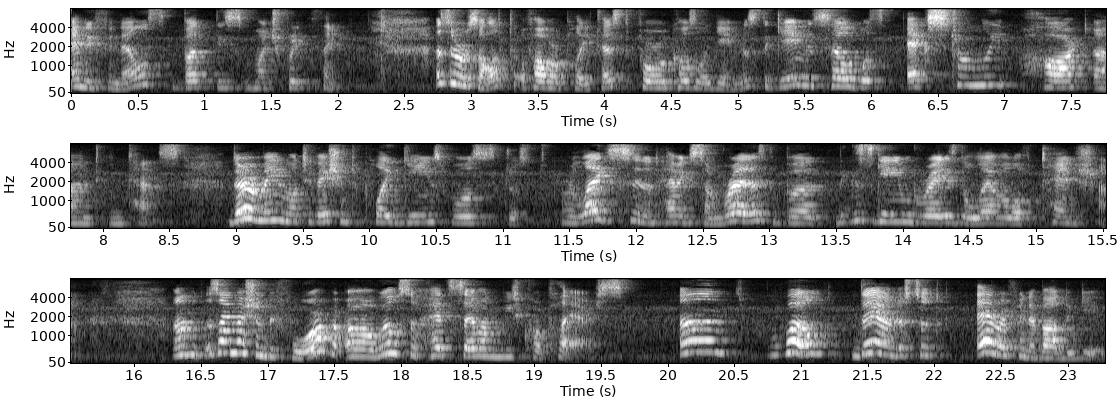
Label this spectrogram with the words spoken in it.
anything else but this match three thing. As a result of our playtest for casual gamers, the game itself was extremely hard and intense. Their main motivation to play games was just relaxing and having some rest, but this game raised the level of tension. And as I mentioned before, uh, we also had 7 mid-core players. And, well, they understood everything about the, game,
